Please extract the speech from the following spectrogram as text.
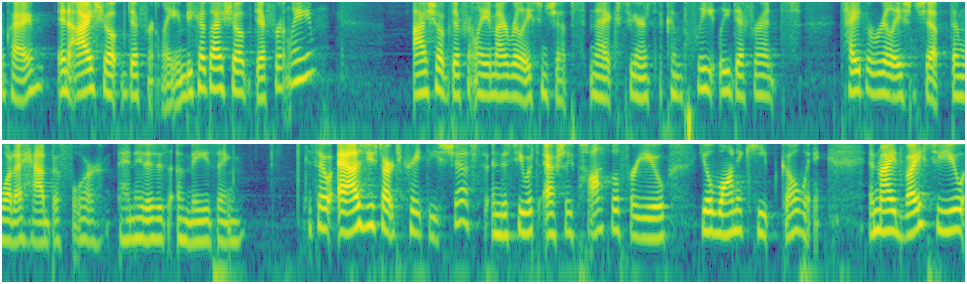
okay? And I show up differently. And because I show up differently, I show up differently in my relationships and I experience a completely different type of relationship than what I had before. And it is amazing. So, as you start to create these shifts and to see what's actually possible for you, you'll want to keep going. And my advice to you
